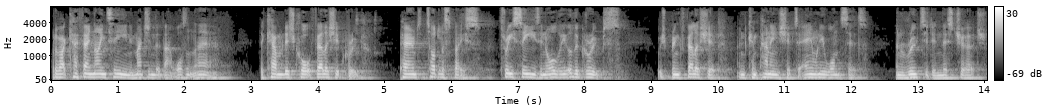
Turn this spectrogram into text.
What about Cafe 19? Imagine that that wasn't there the Cavendish Court Fellowship Group, Parent and Toddler Space, 3Cs, and all the other groups which bring fellowship and companionship to anyone who wants it and rooted in this church.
